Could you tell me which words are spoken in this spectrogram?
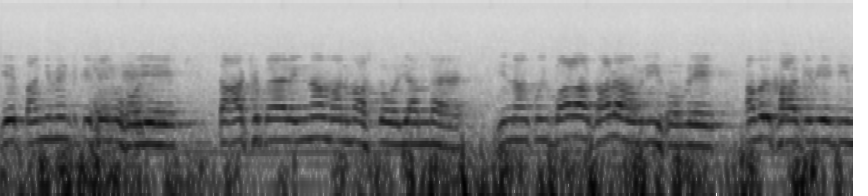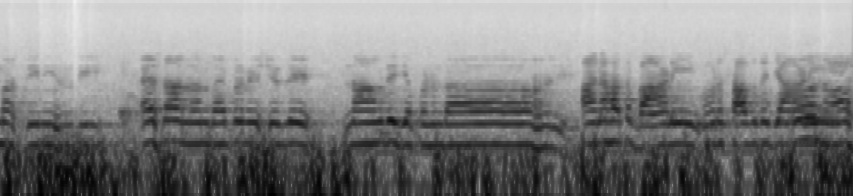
ਜੇ 5 ਮਿੰਟ ਕਿਸੇ ਨੂੰ ਹੋ ਜੇ, ਤਾਂ ਅੱਠ ਪੈਰ ਇੰਨਾ ਮਨ ਮਸਤ ਹੋ ਜਾਂਦਾ ਹੈ, ਜਿੰਨਾ ਕੋਈ ਬਾਹਲਾ ਗਾੜਾ ਅਮਲੀ ਹੋਵੇ, ਅਮਰ ਖਾ ਕੇ ਵੀ ਐਡੀ ਮਸਤੀ ਨਹੀਂ ਹੁੰਦੀ। ਐਸਾ ਆਨੰਦ ਹੈ ਪਰਮੇਸ਼ਰ ਦੇ ਨਾਮ ਦੇ ਜਪਣ ਦਾ ਅਨਹਤ ਬਾਣੀ ਗੁਰ ਸ਼ਬਦ ਉਹ ਜਾਣੀ ਨਾਸ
